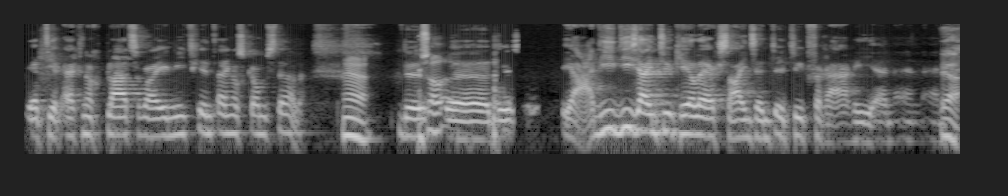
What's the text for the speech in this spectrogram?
je hebt hier echt nog plaatsen waar je niet in het Engels kan bestellen. ja. Dus, Dus al- eh, dus ja, die, die zijn natuurlijk heel erg Sainz en natuurlijk Ferrari. En, en, en, Ja.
